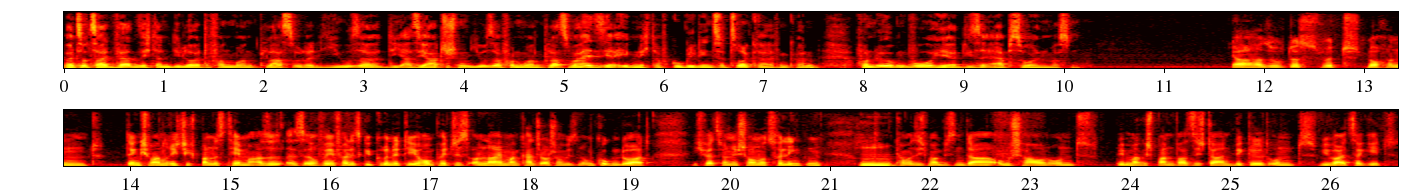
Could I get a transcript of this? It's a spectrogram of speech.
Weil zurzeit werden sich dann die Leute von OnePlus oder die User, die asiatischen User von OnePlus, weil sie ja eben nicht auf Google-Dienste zurückgreifen können, von irgendwoher diese Apps holen müssen. Ja, also das wird noch ein, denke ich mal, ein richtig spannendes Thema. Also es ist auf jeden Fall jetzt gegründet, die Homepage ist online, man kann sich auch schon ein bisschen umgucken dort. Ich werde es mal in den Shownotes verlinken, Mhm. kann man sich mal ein bisschen da umschauen und bin mal gespannt, was sich da entwickelt und wie weit es da geht.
